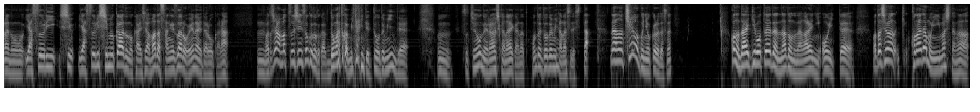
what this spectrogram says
あの、安売り、安売り SIM カードの会社はまだ下げざるを得ないだろうから、うん、私はあんま通信速度とか動画とか見たいんでどうでもいいんで、うん、そっちの方狙うしかないかなと。本当にどうでもいい話でした。で、あの、中国におけるですね、この大規模停電などの流れにおいて、私はこの間も言いましたが、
